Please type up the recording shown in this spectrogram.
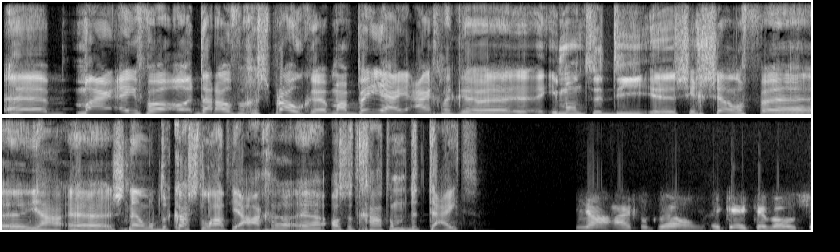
Eh, maar even eh, daarover gesproken. Maar ben jij eigenlijk eh, iemand die eh, zichzelf ja, snel op de kast laat jagen... als het gaat om de tijd? Ja, eigenlijk wel. Ik, ik heb wel eens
